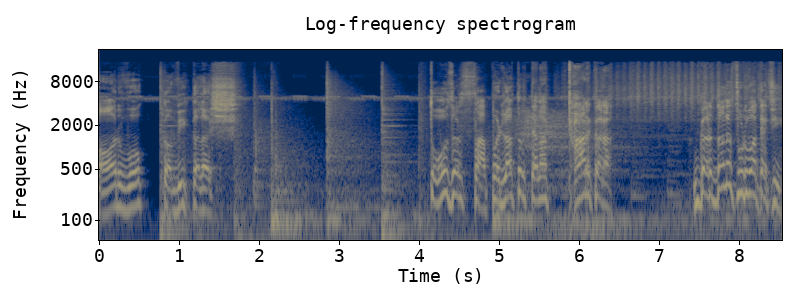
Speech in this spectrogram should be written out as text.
और वो कवी कलश. तो जर सापडला तर त्याला ठार करा. गर्दन सोडवा त्याची.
